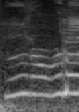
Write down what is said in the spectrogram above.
You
